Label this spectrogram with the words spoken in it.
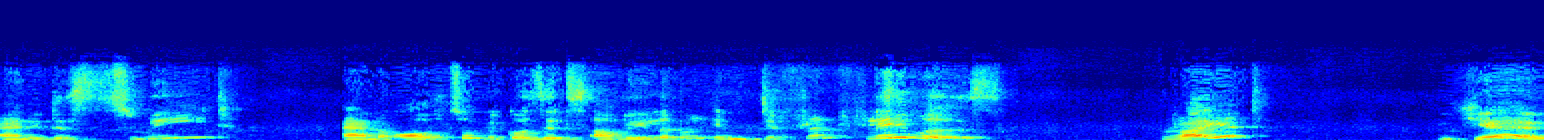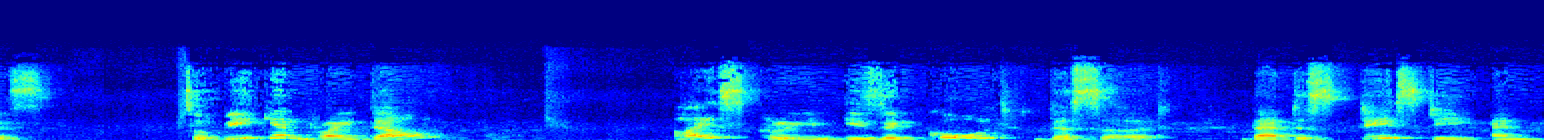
and it is sweet, and also because it's available in different flavors. Right? Yes. So we can write down ice cream is a cold dessert that is tasty and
